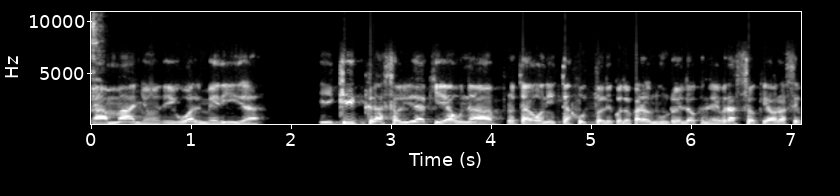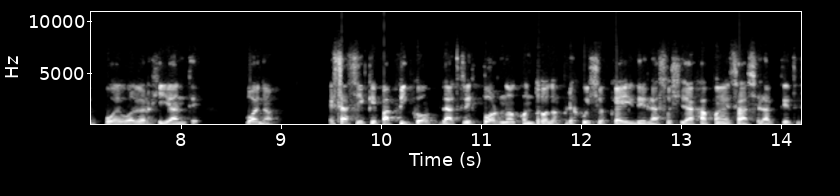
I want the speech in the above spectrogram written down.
tamaño, de igual medida. Y qué casualidad que a una protagonista justo le colocaron un reloj en el brazo que ahora se puede volver gigante. Bueno, es así que Papiko, la actriz porno, con todos los prejuicios que hay de la sociedad japonesa hacia la actriz,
